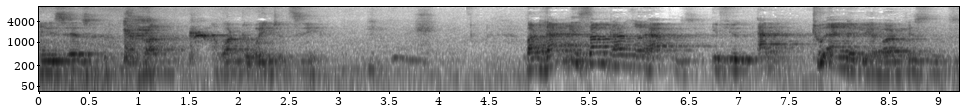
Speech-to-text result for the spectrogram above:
And he says, I want to wait and see. But that is sometimes what happens if you act too angrily about these things.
